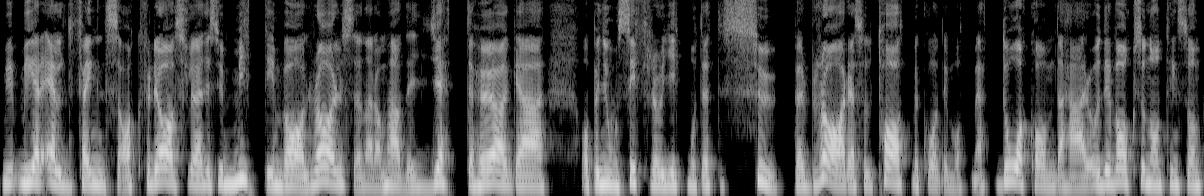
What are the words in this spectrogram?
mer eldfängd sak, för det avslöjades ju mitt i en valrörelse när de hade jättehöga opinionssiffror och gick mot ett superbra resultat med KD-mått mätt. Då kom det här och det var också någonting som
